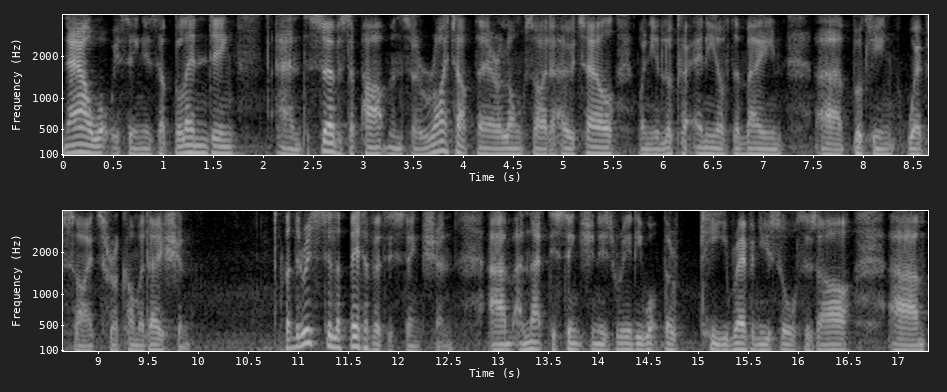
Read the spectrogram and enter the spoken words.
Now, what we're seeing is a blending and the serviced apartments are right up there alongside a hotel when you look at any of the main uh, booking websites for accommodation. But there is still a bit of a distinction, um, and that distinction is really what the key revenue sources are. Um,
